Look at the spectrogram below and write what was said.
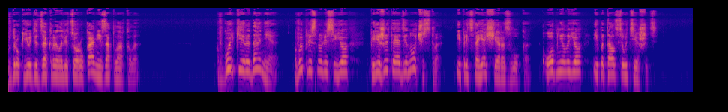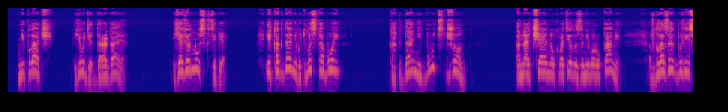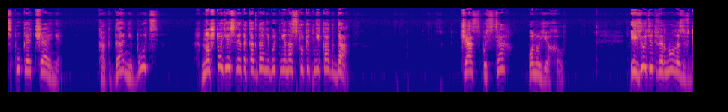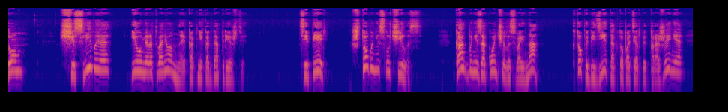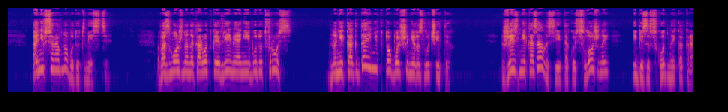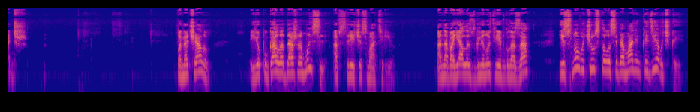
Вдруг Юдит закрыла лицо руками и заплакала. В горькие рыдания выплеснулись ее пережитое одиночество и предстоящая разлука. Обнял ее и пытался утешить. — Не плачь, Юдит, дорогая. Я вернусь к тебе. И когда-нибудь мы с тобой... — Когда-нибудь, Джон? Она отчаянно ухватила за него руками. В глазах были испуг и отчаяние. — Когда-нибудь? Но что, если это когда-нибудь не наступит никогда? Час спустя он уехал. И Юдит вернулась в дом, счастливая и умиротворенная, как никогда прежде. Теперь, что бы ни случилось, как бы ни закончилась война, кто победит, а кто потерпит поражение, они все равно будут вместе. Возможно, на короткое время они и будут врозь, но никогда и никто больше не разлучит их. Жизнь не казалась ей такой сложной и безысходной, как раньше. Поначалу ее пугала даже мысль о встрече с матерью. Она боялась взглянуть ей в глаза и снова чувствовала себя маленькой девочкой.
